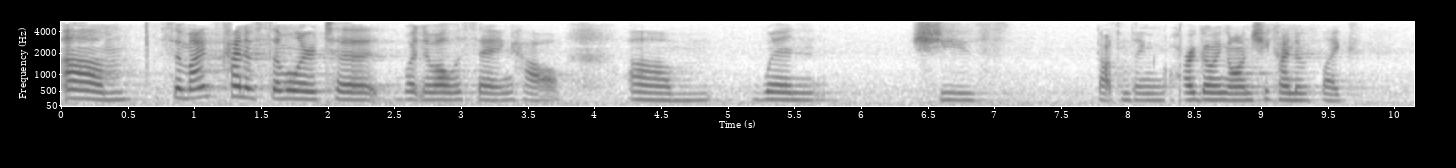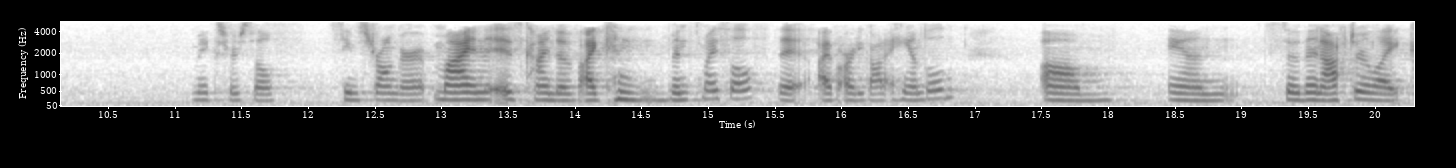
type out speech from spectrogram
Um, so mine's kind of similar to what Noelle was saying. How um, when she's got something hard going on, she kind of like makes herself seem stronger. Mine is kind of I convince myself that I've already got it handled, um, and so then after like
